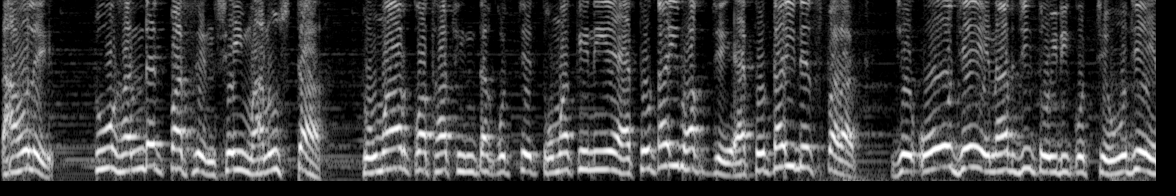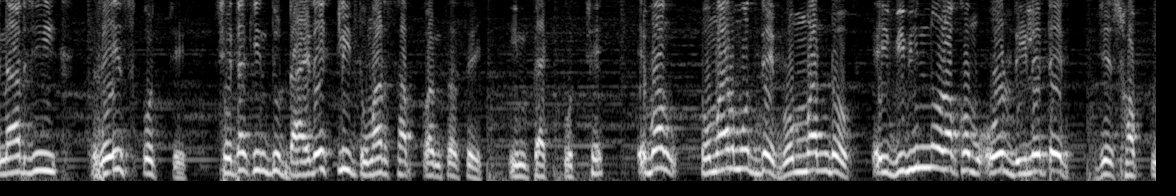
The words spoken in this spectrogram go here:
তাহলে টু হান্ড্রেড পার্সেন্ট সেই মানুষটা তোমার কথা চিন্তা করছে, তোমাকে নিয়ে এতটাই ভাবছে, এতটাই ডেসপারাট যে ও যে এনার্জি তৈরি করছে, ও যে এনার্জি রেস করছে, সেটা কিন্তু ডাইরেক্টলি তোমার সাবকনসিয়াসে ইম্প্যাক্ট করছে। এবং তোমার মধ্যে ব্রহ্মাণ্ড এই বিভিন্ন রকম ওর রিলেটেড যে স্বপ্ন,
